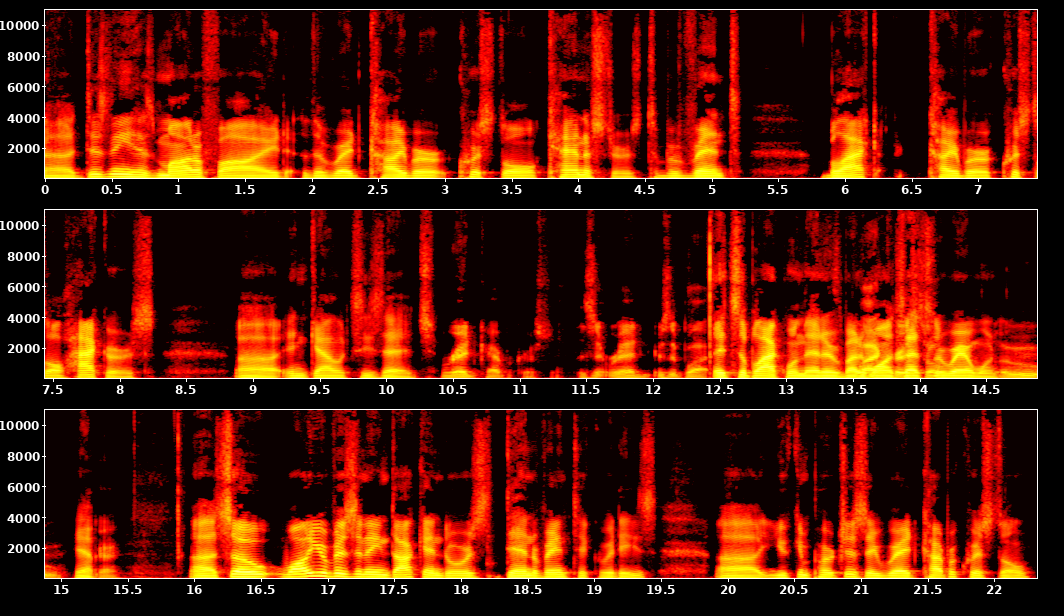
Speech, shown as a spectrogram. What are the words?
Uh, Disney has modified the red Kyber crystal canisters to prevent black Kyber crystal hackers uh, in Galaxy's Edge. Red Kyber crystal. Is it red or is it black? It's the black one that everybody wants. That's the rare one. Ooh. Yeah. Okay. Uh, so while you're visiting Dok-Ondar's Den of Antiquities, uh, you can purchase a red Kyber crystal.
